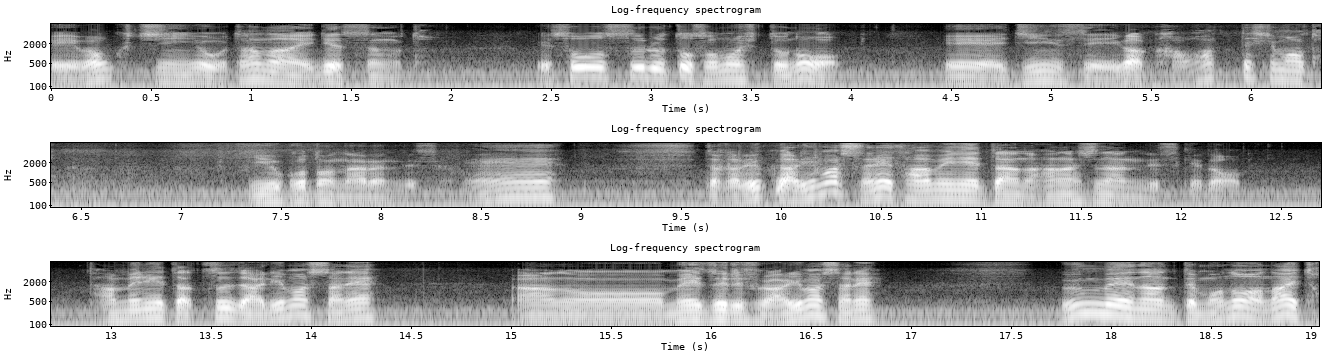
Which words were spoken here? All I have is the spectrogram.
えワクチンを打たないで済むと。そうするとその人の、え人生が変わってしまうということになるんですよね。だからよくありましたね、ターミネーターの話なんですけど、ターミネーター2でありましたね。あのー、名台詞がありましたね。運命なんてものはないと。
